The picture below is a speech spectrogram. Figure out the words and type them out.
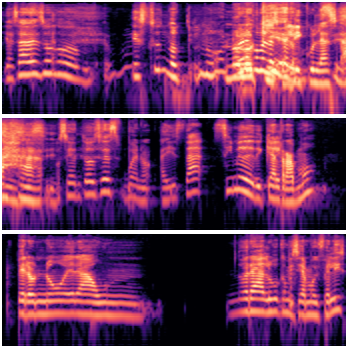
ya sabes, como, esto no, no, no, lo como las películas. Ajá. o sea, entonces, bueno, ahí está. Sí me dediqué al ramo, pero no era un, no era algo que me hiciera muy feliz.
